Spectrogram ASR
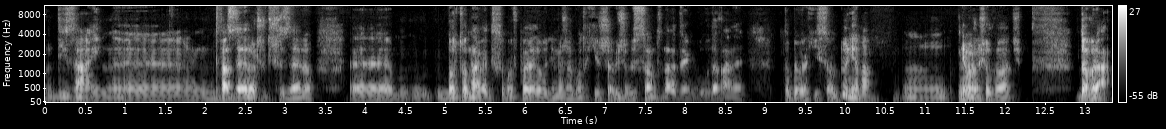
design 2.0 e, czy 3.0, e, bo to nawet chyba w PRL-u nie można było takiej rzeczy robić, żeby sąd, nawet jak był udawany, to był jakiś sąd. Tu nie ma. Mm, nie można się odwołać. Dobra,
